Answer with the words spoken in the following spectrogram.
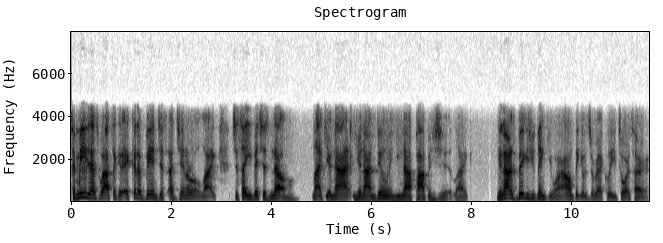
to me, that's what I took it. It could have been just a general like, just so you bitches know, like you're not, you're not doing, you're not popping shit. Like you're not as big as you think you are. I don't think it was directly towards her.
